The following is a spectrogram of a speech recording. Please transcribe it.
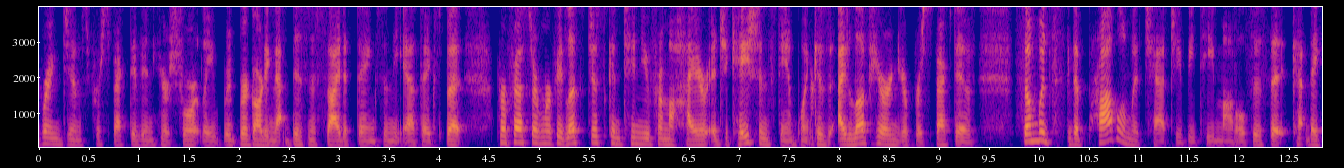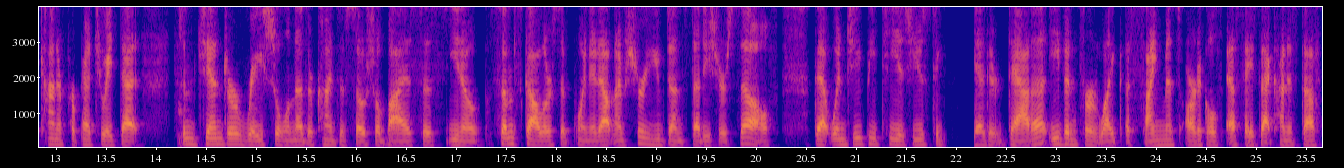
bring Jim's perspective in here shortly regarding that business side of things and the ethics. But Professor Murphy, let's just continue from a higher education standpoint because I love hearing your perspective. Some would say the problem with ChatGPT models is that they kind of perpetuate that some gender, racial, and other kinds of social biases. You know, some scholars have pointed out, and I'm sure you've done studies yourself, that when GPT is used to together data, even for like assignments, articles, essays, that kind of stuff,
